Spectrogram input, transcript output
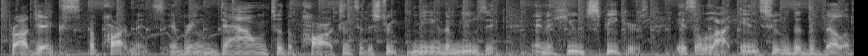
projects, apartments, and bring them down to the parks and to the street, meaning the music and the huge speakers. It's a lot into the develop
